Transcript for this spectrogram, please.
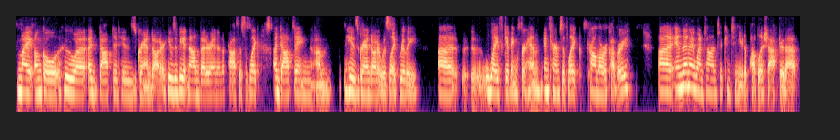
my uncle who uh, adopted his granddaughter. He was a Vietnam veteran, and the process of like adopting um, his granddaughter was like really uh, life giving for him in terms of like trauma recovery. Uh, and then I went on to continue to publish after that.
